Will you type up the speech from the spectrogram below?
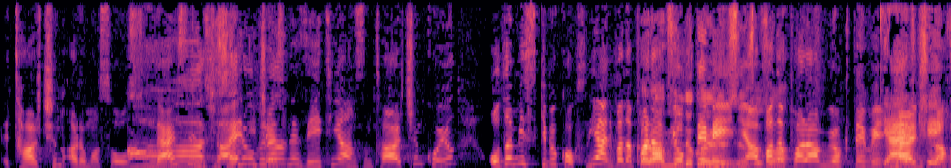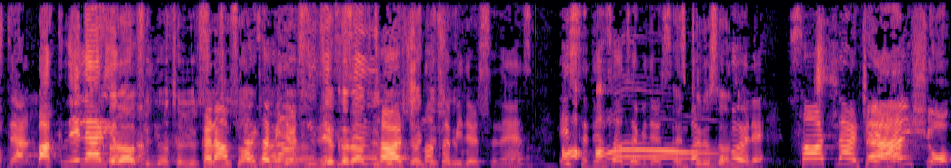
e, tarçın aroması olsun Aa, derseniz güzel şayet olur ha. içerisine zeytinyağınızın tarçın koyun. O da mis gibi koksun. Yani bana param Karanfil de yok demeyin koyabilirsiniz ya. Bana param yok demeyin. Nergis abla. Gerçekten. Bak neler yapıyor. Karanfil de atabilirsiniz. Karanfil zaman. atabilirsiniz. Ya karanfil Tarçın kokacak, ya şey atabilirsiniz. İstediğinizi atabilirsiniz. Enteresan Bakın bu değil böyle saatlerce yanar. Ben şok.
